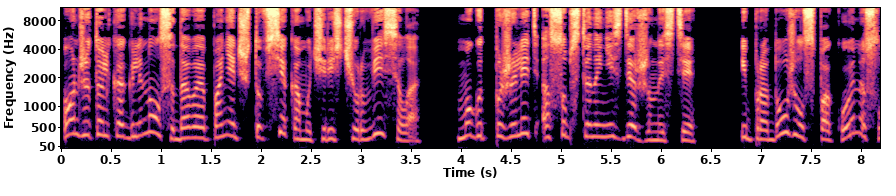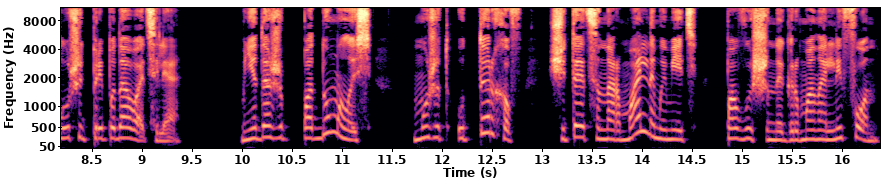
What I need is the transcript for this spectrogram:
Он же только оглянулся, давая понять, что все, кому чересчур весело, могут пожалеть о собственной несдержанности, и продолжил спокойно слушать преподавателя. Мне даже подумалось, может, у терхов считается нормальным иметь повышенный гормональный фон.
